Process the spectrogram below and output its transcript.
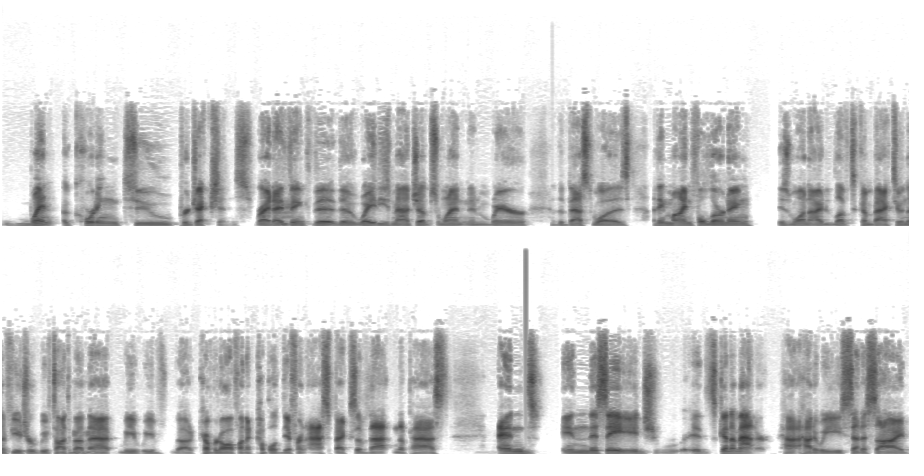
went according to projections, right? Mm-hmm. I think the the way these matchups went and where the best was. I think mindful learning is one I'd love to come back to in the future. We've talked about mm-hmm. that. We we've uh, covered off on a couple of different aspects of that in the past, and in this age, it's going to matter. How, how do we set aside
